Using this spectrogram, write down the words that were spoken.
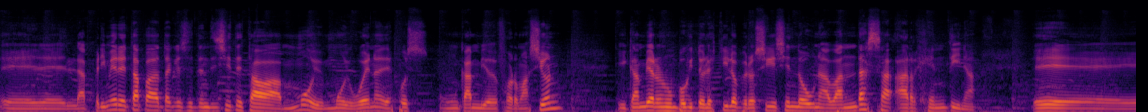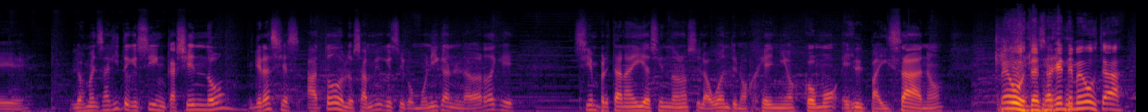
eh, la primera etapa de Ataque 77 estaba muy, muy buena y después un cambio de formación y cambiaron un poquito el estilo, pero sigue siendo una bandaza argentina. Eh, los mensajitos que siguen cayendo, gracias a todos los amigos que se comunican, la verdad que siempre están ahí haciéndonos el aguante unos genios como el paisano. Me gusta, esa gente me gusta.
